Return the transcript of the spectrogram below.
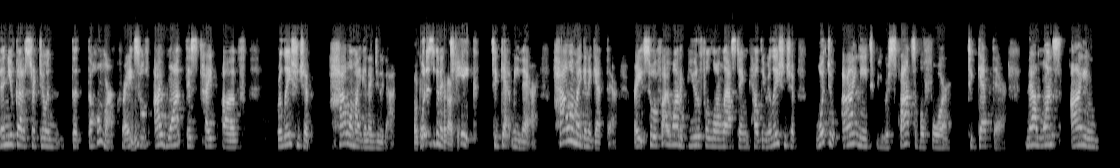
then you've got to start doing the, the homework, right? Mm-hmm. So if I want this type of relationship, how am I going to do that? Okay. What is it going to gotcha. take to get me there? How am I going to get there? Right. So if I want a beautiful, long lasting, healthy relationship, what do I need to be responsible for to get there? Now, once I am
